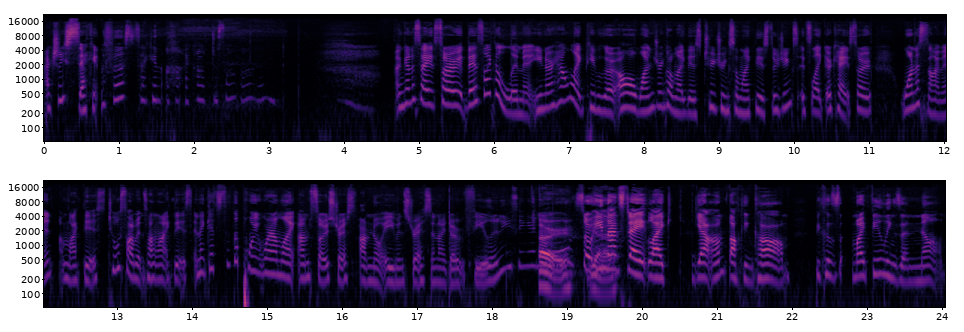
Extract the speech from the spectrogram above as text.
Actually, second, first, second. I can't decide. I'm gonna say so. There's like a limit. You know how like people go, oh, one drink I'm like this, two drinks I'm like this, three drinks. It's like okay, so one assignment I'm like this, two assignments I'm like this, and it gets to the point where I'm like, I'm so stressed, I'm not even stressed, and I don't feel anything oh, anymore. Oh, so yeah. in that state, like, yeah, I'm fucking calm because my feelings are numb,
